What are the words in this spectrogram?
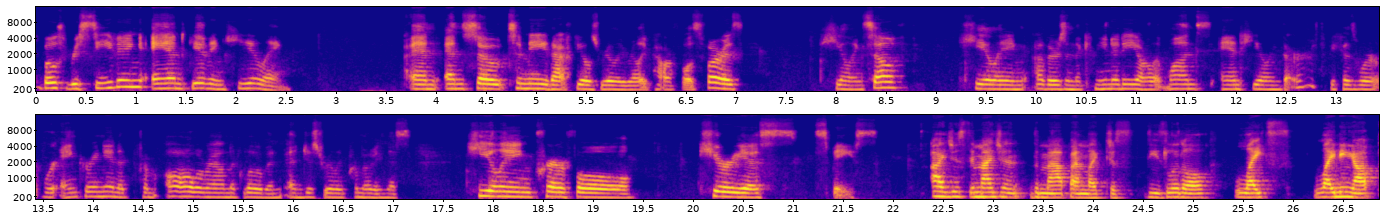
both receiving and giving healing. And and so to me that feels really really powerful as far as healing self healing others in the community all at once and healing the earth because we're we're anchoring in it from all around the globe and, and just really promoting this healing prayerful curious space. I just imagine the map and like just these little lights lighting up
